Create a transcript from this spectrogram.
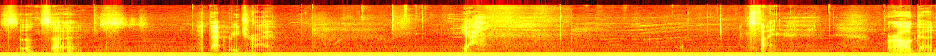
So let's, uh, hit that retry. Yeah. It's fine. We're all good.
